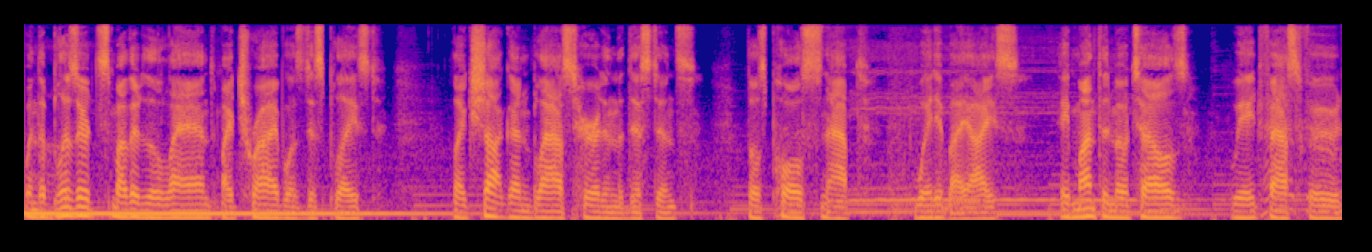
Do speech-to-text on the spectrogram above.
When the blizzard smothered the land, my tribe was displaced like shotgun blasts heard in the distance. Those poles snapped, weighted by ice. A month in motels, we ate fast food,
